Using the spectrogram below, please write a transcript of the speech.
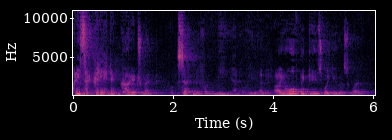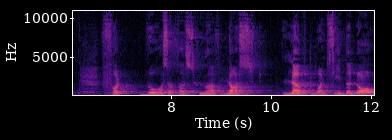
And it's a great encouragement, certainly for me anyway, and I hope it is for you as well. For those of us who have lost loved ones in the Lord,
